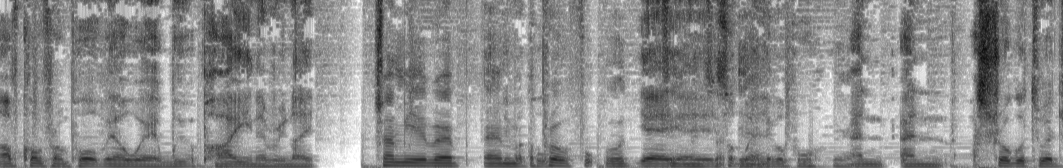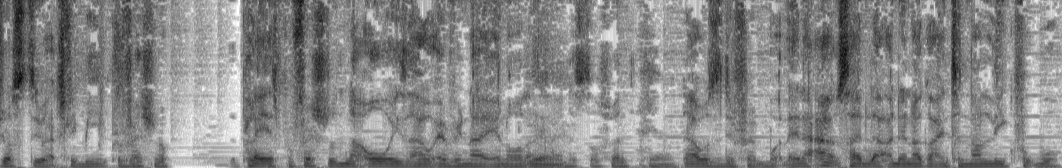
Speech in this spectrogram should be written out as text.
I've come from Port Vale where we were partying every night. Tranmere, um, a pro football Yeah, team. yeah, and it's so- up by Liverpool, Yeah. and and I struggled to adjust to actually being professional. The players professional, not always out every night and all that Yeah. kind of stuff, and Yeah. that was different. But then outside that, and then I got into non-league football,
